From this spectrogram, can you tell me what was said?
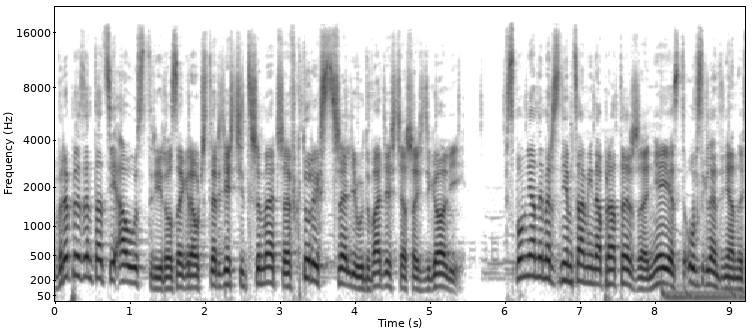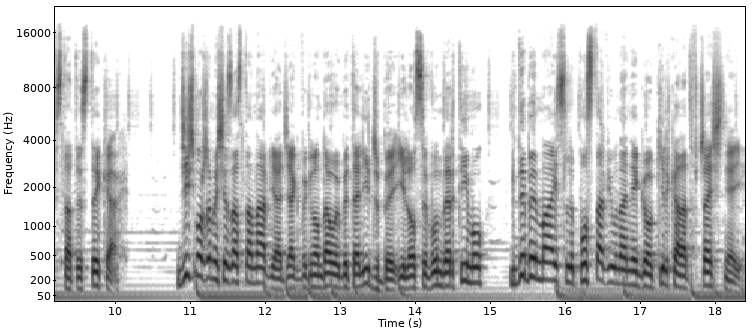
W reprezentacji Austrii rozegrał 43 mecze, w których strzelił 26 goli. Wspomniany mecz z Niemcami na Praterze nie jest uwzględniany w statystykach. Dziś możemy się zastanawiać, jak wyglądałyby te liczby i losy Wunderteamu, gdyby Meisl postawił na niego kilka lat wcześniej.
